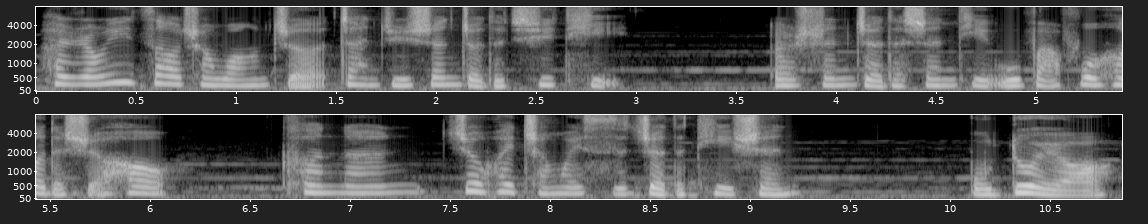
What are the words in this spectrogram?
很容易造成亡者占据生者的躯体，而生者的身体无法负荷的时候，可能就会成为死者的替身。”不对啊。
